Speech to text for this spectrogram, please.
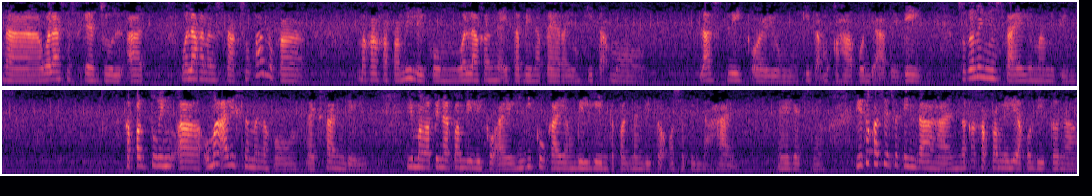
na wala sa schedule at wala ka ng stock, so paano ka makakapamili kung wala kang naitabi na pera yung kita mo last week or yung kita mo kahapon the other day. So ganun yung style ni Mami Teens. Kapag tuwing ah, umaalis naman ako, like Sunday, yung mga pinapamili ko ay hindi ko kayang bilhin kapag nandito ako sa tindahan. Nagigets nyo? Dito kasi sa tindahan, nakakapamili ako dito ng,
